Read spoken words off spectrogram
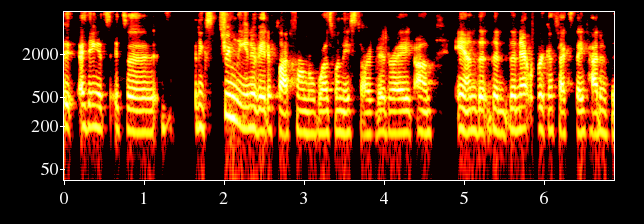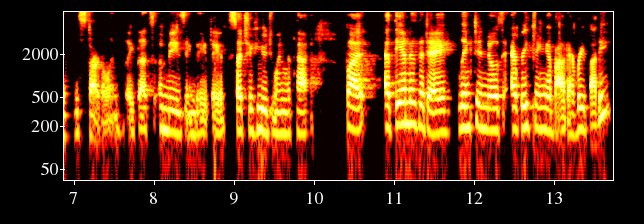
I think it's it's a an extremely innovative platform or was when they started, right? Um, and the, the, the network effects they've had have been startling. Like that's amazing. They they have such a huge win with that. But at the end of the day, LinkedIn knows everything about everybody,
